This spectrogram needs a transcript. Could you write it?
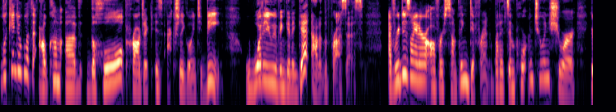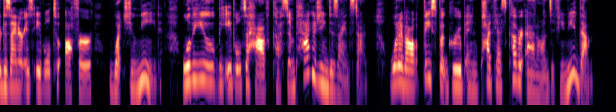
look into what the outcome of the whole project is actually going to be. What are you even going to get out of the process? Every designer offers something different, but it's important to ensure your designer is able to offer what you need. Will you be able to have custom packaging designs done? What about Facebook group and podcast cover add ons if you need them?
